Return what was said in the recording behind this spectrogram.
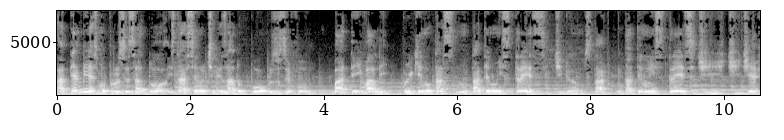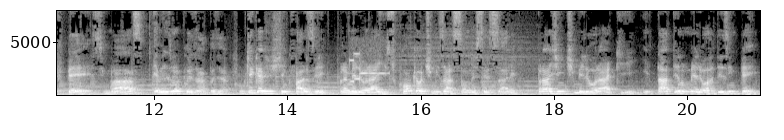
até mesmo o processador está sendo utilizado pouco se você for bater e valer. Porque não tá, não tá tendo um estresse, digamos, tá? Não tá tendo um estresse de, de, de, FPS. Mas é a mesma coisa, rapaziada. O que, que a gente tem que fazer para melhorar isso? Qual que é a otimização necessária para a gente melhorar aqui e tá tendo melhor desempenho.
